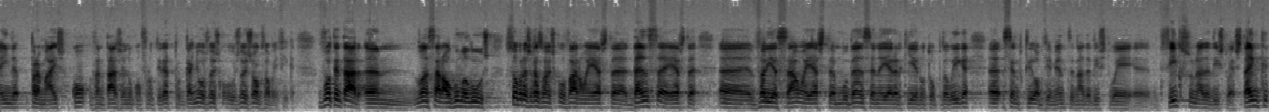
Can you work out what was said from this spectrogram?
ainda para mais, com vantagem no confronto direto, porque ganhou os dois, os dois jogos ao Benfica. Vou tentar um, lançar alguma luz sobre as razões que levaram a esta dança, a esta uh, variação, a esta mudança na hierarquia no topo da Liga, uh, sendo que, obviamente, nada disto é uh, fixo, nada disto é estanque.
